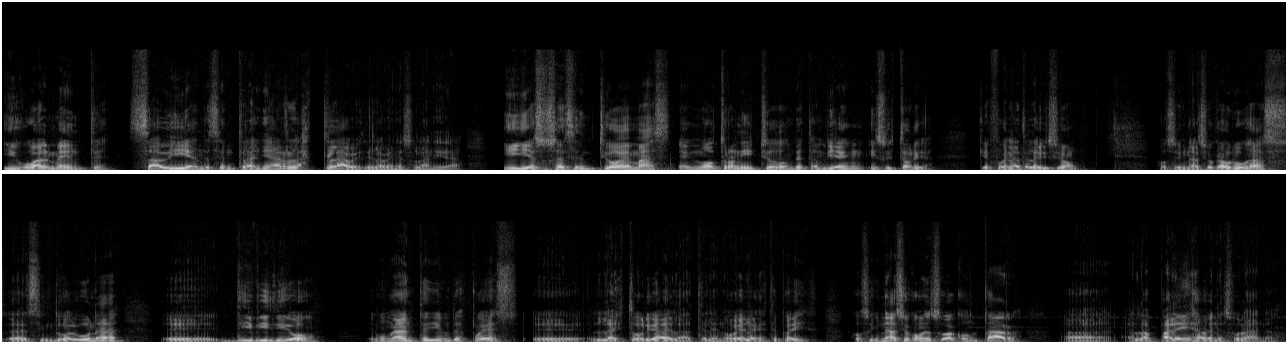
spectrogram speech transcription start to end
igualmente sabían desentrañar las claves de la venezolanidad. Y eso se sintió además en otro nicho donde también hizo historia, que fue en la televisión. José Ignacio Cabrujas, sin duda alguna, dividió en un antes y un después la historia de la telenovela en este país. José Ignacio comenzó a contar a, la pareja venezolana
